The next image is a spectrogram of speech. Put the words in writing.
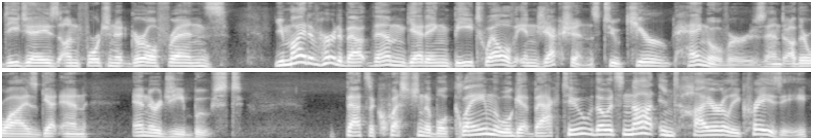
DJ's unfortunate girlfriends. You might have heard about them getting B12 injections to cure hangovers and otherwise get an energy boost. That's a questionable claim that we'll get back to, though it's not entirely crazy.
